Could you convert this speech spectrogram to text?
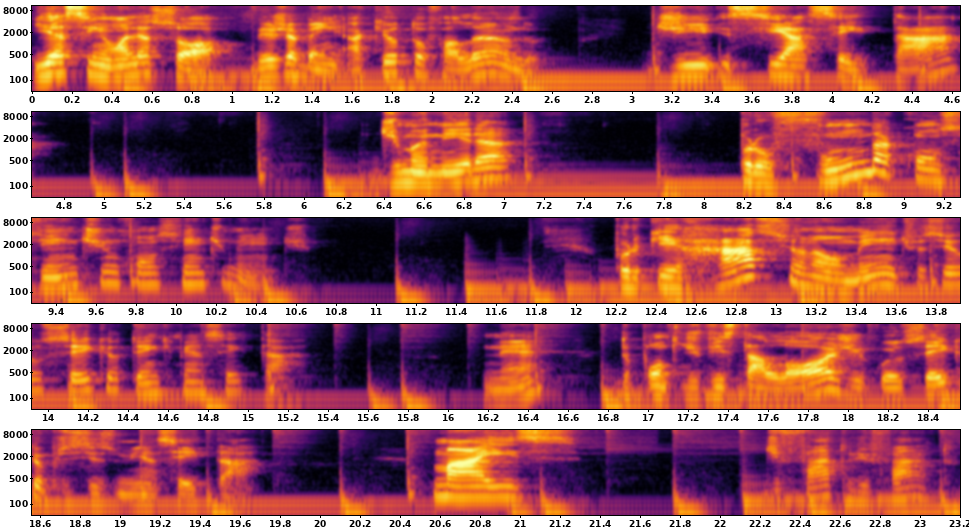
E assim, olha só, veja bem, aqui eu tô falando de se aceitar de maneira profunda, consciente e inconscientemente. Porque racionalmente, eu sei que eu tenho que me aceitar, né? Do ponto de vista lógico, eu sei que eu preciso me aceitar. Mas, de fato, de fato,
